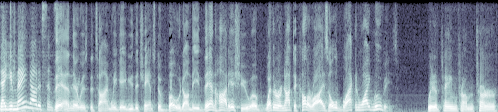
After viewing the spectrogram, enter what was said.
Now, you may notice some... Then there was the time we gave you the chance to vote on the then hot issue of whether or not to colorize old black and white movies. We'd obtained from Turner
